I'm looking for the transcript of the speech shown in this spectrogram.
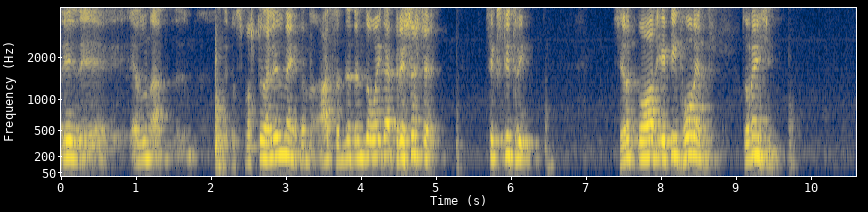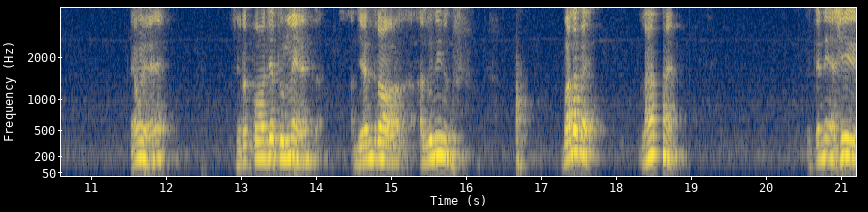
ते अजून स्पष्ट झालेलं नाही. कारण आज सध्या त्यांचं वय काय? त्रेसष्ट आहे. Sixty three. Sharad Pawar eighty four आहेत. चौऱ्याऐंशी. त्यामुळे शरद पवारच्या तुलनेत जयंतराव अजूनही बालक आहे लहान आहे त्यांनी अशी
